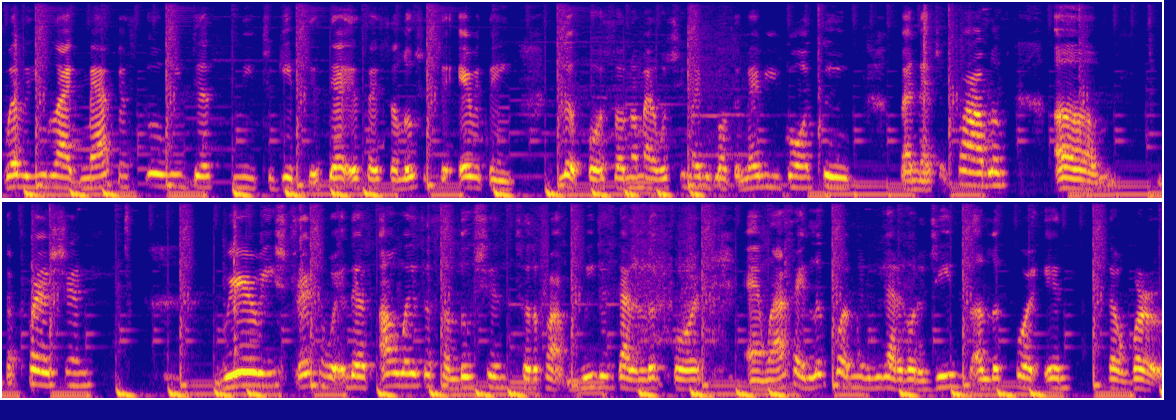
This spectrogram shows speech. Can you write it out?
whether you like math in school, we just need to get this. There is a solution to everything. Look for it. So no matter what you may be going through, maybe you're going through financial problems, um, depression, weary, stress. There's always a solution to the problem. We just got to look for it. And when I say look for it, I mean we got to go to Jesus or look for it in the Word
